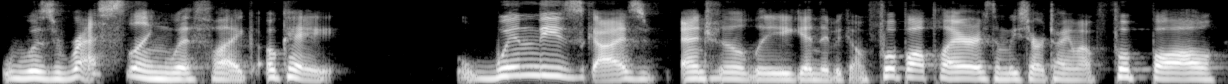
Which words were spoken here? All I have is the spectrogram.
was wrestling with like, okay, when these guys enter the league and they become football players and we start talking about football,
